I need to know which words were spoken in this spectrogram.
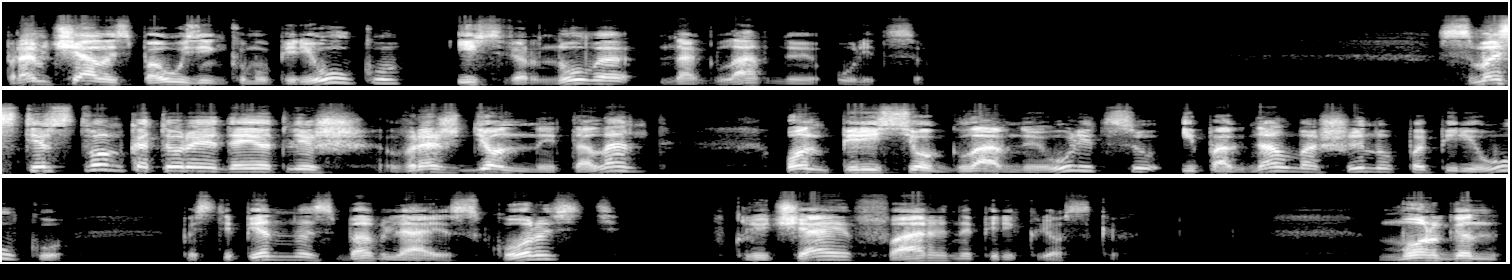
промчалась по узенькому переулку и свернула на главную улицу. С мастерством, которое дает лишь врожденный талант, он пересек главную улицу и погнал машину по переулку, постепенно сбавляя скорость, включая фары на перекрестках. Морган,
